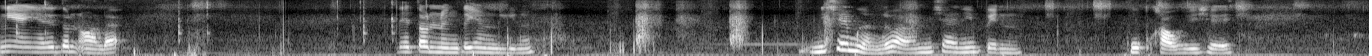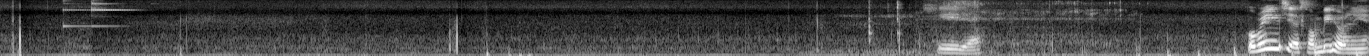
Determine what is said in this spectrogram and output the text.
เนี่ยยังได้ต้นอ่อนแล้ว ได้ต้นหนึ่งก็ยังดีนะ ไม่ใช่เหมืองหรือเปล่า ไม่ใช่ นี่เป็นภูเขาเฉยๆโอเคเดี๋ยวผมไม่ได้ยินเสียงซอมบี้แถวนี้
